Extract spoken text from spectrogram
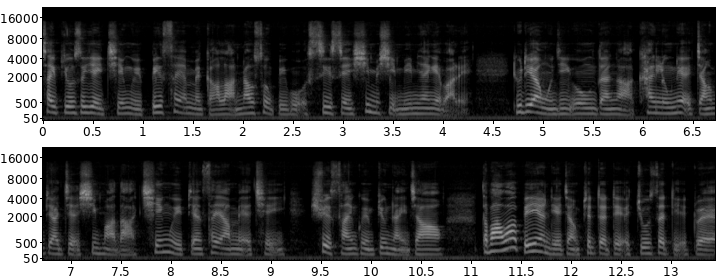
စိုက်ပျိုးစရိတ်ချင်းငွေပေးဆက်ရမယ့်ကာလနောက်ဆုတ်ပေးဖို့အစီအစဉ်ရှိမရှိမေးမြန်းခဲ့ပါတယ်။ ဒုတိယဝန်ကြီးဦးအောင်တန်းကခိုင်လုံတဲ့အကြောင်းပြချက်ရှိမှသာချင်းငွေပြန်ဆက်ရမယ့်အချိန်ရွှေ့ဆိုင်းခွင့်ပြုနိုင်ကြောင်းတဘာဝဘေးရန်တွေကြောင့်ဖြစ်တတ်တဲ့အကျိုးဆက်တွေအတွက်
